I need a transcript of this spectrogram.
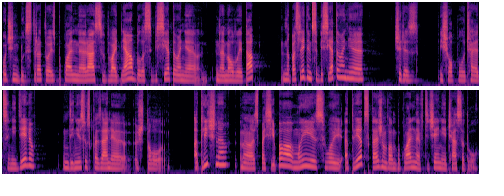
очень быстро, то есть буквально раз в два дня было собеседование на новый этап. На последнем собеседовании, через еще, получается, неделю, Денису сказали, что отлично, э, спасибо, мы свой ответ скажем вам буквально в течение часа-двух.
